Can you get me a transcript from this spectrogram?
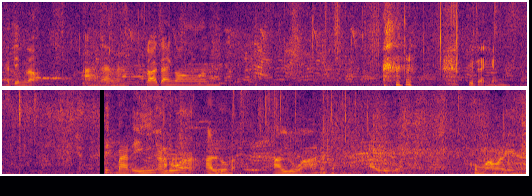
ไอติมหลอดอะได้ไหมรออาจารย์ก่อนคือจ่ายเงินสิบบาทเองอัลลัวอัลลัวอัลลัวอัลลัวผมเอาอันนี้ฮะ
